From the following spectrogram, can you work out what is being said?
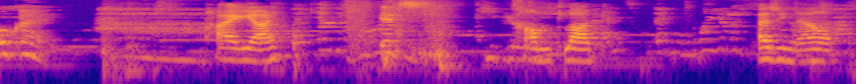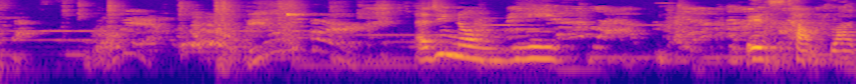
Okay. Hi, guys. It's Tom Flood. As you know. As you know, me. It's Tom Flood.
